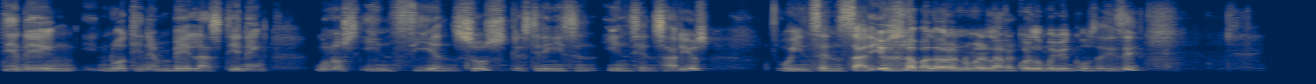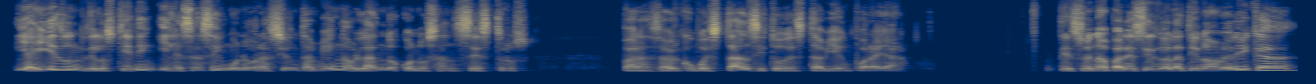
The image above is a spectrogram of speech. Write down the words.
Tienen, no tienen velas, tienen unos inciensos, les tienen incensarios o incensarios, la palabra no me la recuerdo muy bien cómo se dice. Y ahí es donde los tienen y les hacen una oración también hablando con los ancestros para saber cómo están, si todo está bien por allá. ¿Te suena parecido a Latinoamérica?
